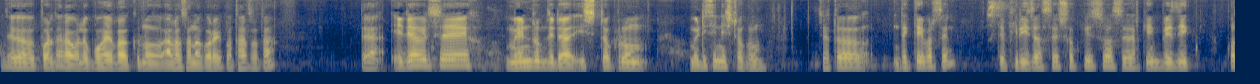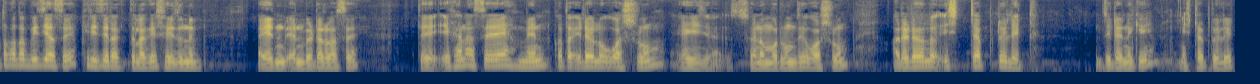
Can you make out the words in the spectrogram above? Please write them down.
এই জায়গায় পর্দারা হলে বহে বা কোনো আলোচনা করে কথা চথা তা এটা হচ্ছে মেন রুম যেটা stock room medicine stock room যেহেতু দেখতেই পারছেন, তো ফ্রিজ আছে সব কিছু আছে আর কি বেজি কত কত বেজি আছে ফ্রিজে রাখতে লাগে, সেই জন্য ইনভার্টারও আছে। তো এখানে আছে মেন কথা, এটা হলো ওয়াশরুম এই ছয় নম্বর রুম যে ওয়াশরুম আর এটা হলো স্টাফ টয়লেট যেটা নাকি স্টাফ টয়লেট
